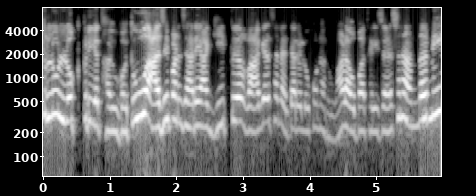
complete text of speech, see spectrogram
એટલું લોકપ્રિય થયું હતું? આજે પણ જ્યારે આ ગીત વાગે છે ને ત્યારે લોકોના રૂવાડા ઊભા થઈ જાય છે ને અંદરની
